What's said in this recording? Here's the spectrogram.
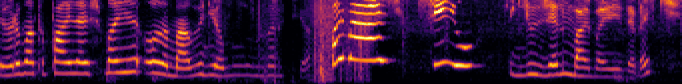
yorum atıp paylaşmayı o zaman videomuz burada bitiyor. Bye bye. See you. İngilizcenin bye bye demek.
